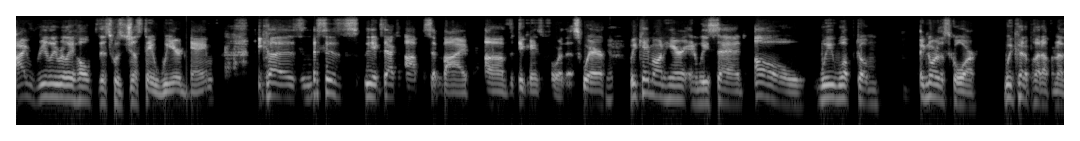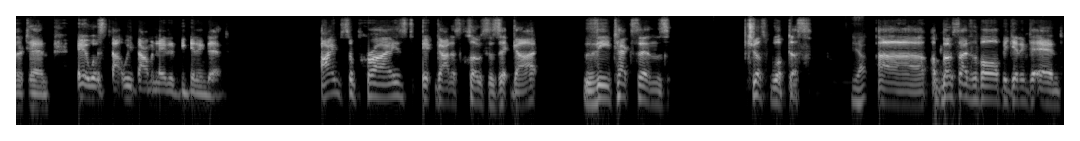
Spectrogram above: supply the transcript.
I really, really hope this was just a weird game because this is the exact opposite vibe of the two games before this, where Yep. we came on here and we said, "Oh, we whooped them. Ignore the score. We could have put up another ten. It was we dominated beginning to end." I'm surprised it got as close as it got. The Texans just whooped us Yep. uh, both sides of the ball, beginning to end.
